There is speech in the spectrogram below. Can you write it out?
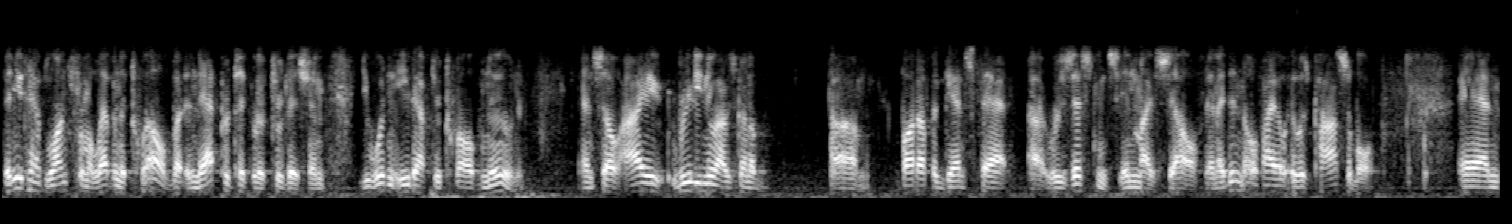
Then you'd have lunch from 11 to 12. But in that particular tradition, you wouldn't eat after 12 noon. And so I really knew I was going to um, butt up against that uh, resistance in myself, and I didn't know if I, it was possible. And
